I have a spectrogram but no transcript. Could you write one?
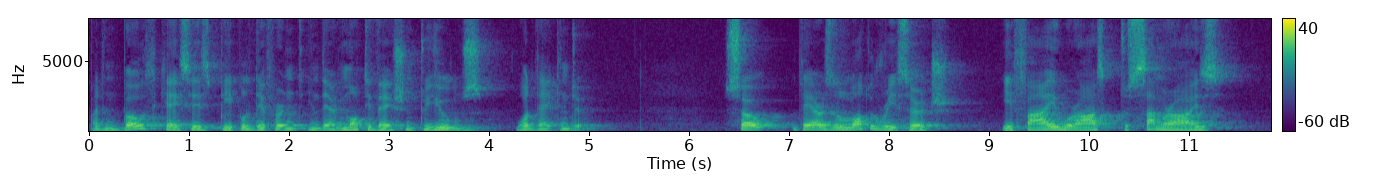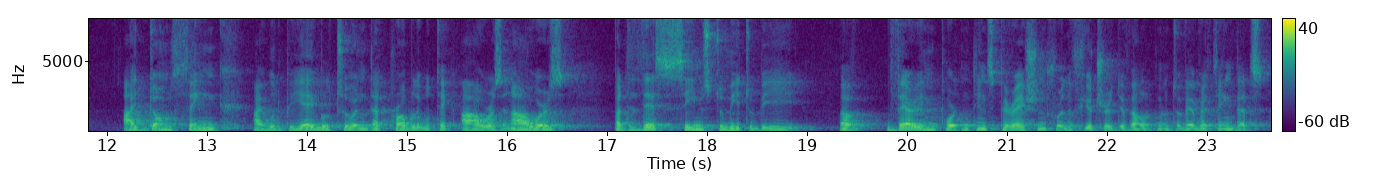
but in both cases, people different in their motivation to use what they can do. So there's a lot of research. If I were asked to summarize, I don't think I would be able to, and that probably would take hours and hours. But this seems to me to be a very important inspiration for the future development of everything that's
